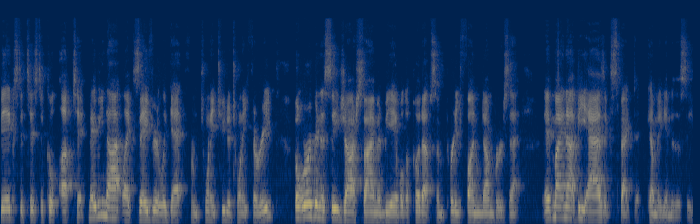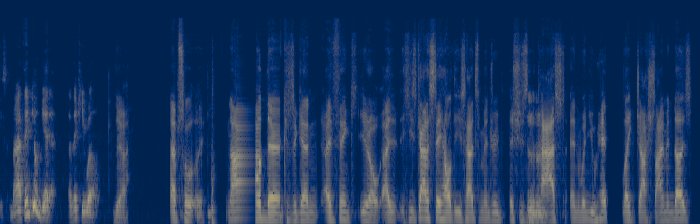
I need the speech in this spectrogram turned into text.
big statistical uptick. Maybe not like Xavier Legette from 22 to 23, but we're going to see Josh Simon be able to put up some pretty fun numbers that it might not be as expected coming into the season. But I think he'll get it. I think he will. Yeah. Absolutely. Not there because again, I think you know I, he's got to stay healthy. He's had some injury issues in mm-hmm. the past, and when you hit like Josh Simon does,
